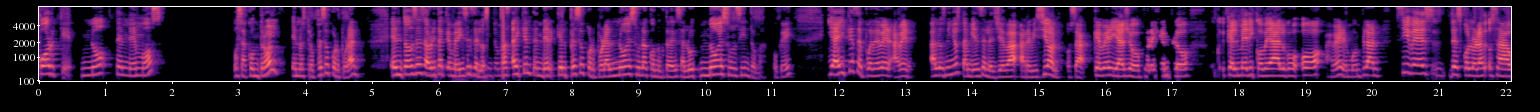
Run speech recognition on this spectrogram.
porque no tenemos o sea, control en nuestro peso corporal. Entonces, ahorita que me dices de los síntomas, hay que entender que el peso corporal no es una conducta de salud, no es un síntoma, ¿ok? Y ahí que se puede ver, a ver, a los niños también se les lleva a revisión, o sea, ¿qué vería yo, por ejemplo, que el médico vea algo o, a ver, en buen plan, si ves descolora, o sea,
